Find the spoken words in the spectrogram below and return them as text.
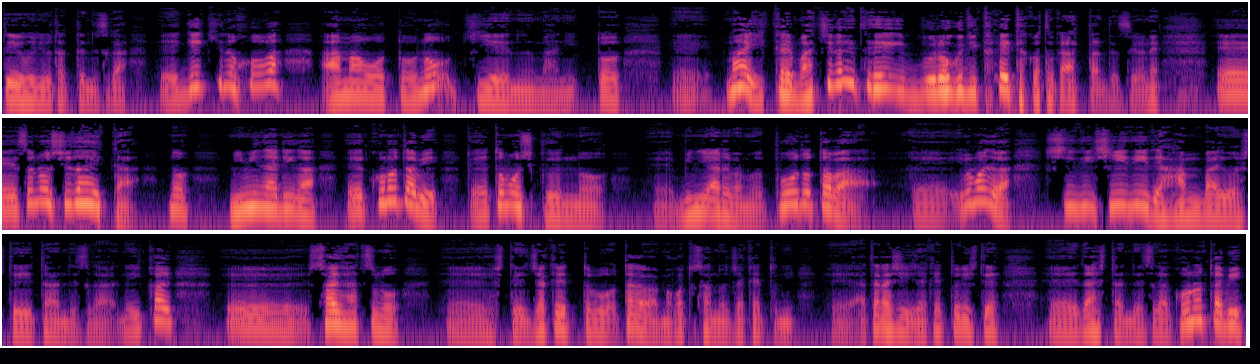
っていう風に歌ってるんですが、えー劇の方は雨音の消えぬ間にと、えー前一回間違えてブログに書いたことがあったんですよね。えーその主題歌の耳鳴りが、えーこの度、ともしくんの、えミニアルバム、ポートタワー、今までは CD, で販売をしていたんですが、一回、えー再発も、えーして、ジャケットも、田川誠さんのジャケットに、えー新しいジャケットにして、え出したんですが、この度、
